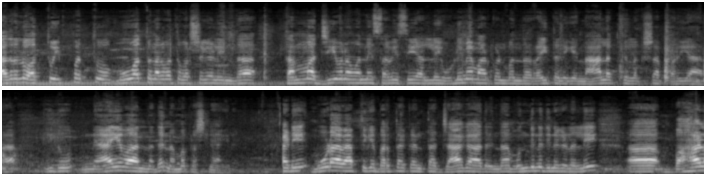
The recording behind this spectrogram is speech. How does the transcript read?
ಅದರಲ್ಲೂ ಹತ್ತು, ಇಪ್ಪತ್ತು, ಮೂವತ್ತು, ನಲವತ್ತು ವರ್ಷಗಳಿಂದ ತಮ್ಮ ಜೀವನವನ್ನೇ ಸವಿಸಿ ಅಲ್ಲಿ ಉಳಿಮೆ ಮಾಡ್ಕೊಂಡು ಬಂದ ರೈತನಿಗೆ ನಾಲ್ಕು ಲಕ್ಷ ಪರಿಹಾರ. ಇದು ನ್ಯಾಯವ ಅನ್ನೋದೇ ನಮ್ಮ ಪ್ರಶ್ನೆ ಆಗಿದೆ. ಮಾಡಿ ಮೂಡ ವ್ಯಾಪ್ತಿಗೆ ಬರ್ತಕ್ಕಂಥ ಜಾಗ ಆದ್ರಿಂದ ಮುಂದಿನ ದಿನಗಳಲ್ಲಿ ಬಹಳ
